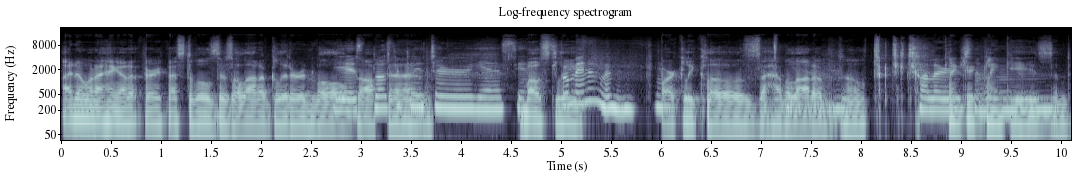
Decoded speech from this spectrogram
I know when I hang out at fairy festivals, there's a lot of glitter involved. Yes, often. lots of glitter. Yes, yes. Mostly for men and women. Yeah. sparkly clothes. I have a lot of you know Colours clinky and clinkies, and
